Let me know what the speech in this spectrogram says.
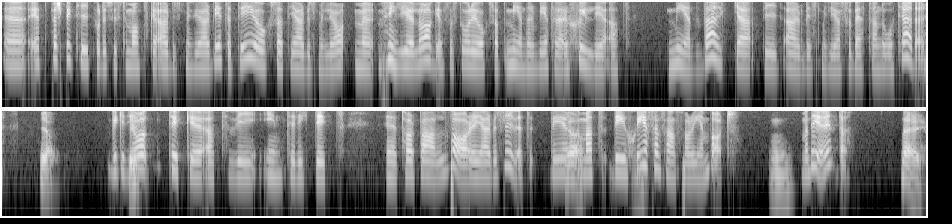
eh, ett perspektiv på det systematiska arbetsmiljöarbetet det är ju också att i arbetsmiljölagen så står det också att medarbetare är skyldiga att medverka vid arbetsmiljöförbättrande åtgärder. Ja. Vilket Visst. jag tycker att vi inte riktigt eh, tar på allvar i arbetslivet. Det är ja. som att det är chefens ansvar enbart. Mm. Men det är det inte. Nej,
